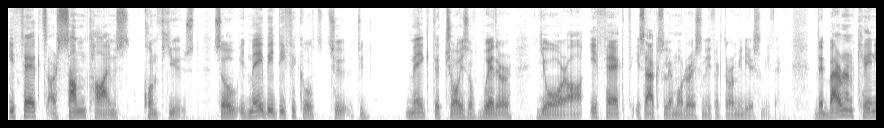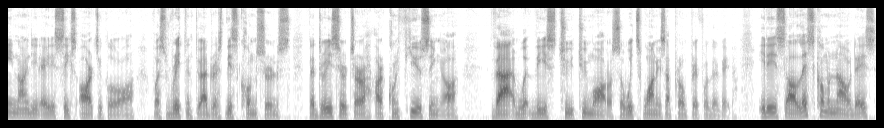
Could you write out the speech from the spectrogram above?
effects are sometimes confused. So it may be difficult to, to make the choice of whether your uh, effect is actually a moderation effect or a mediation effect. The Baron and Kenny 1986 article uh, was written to address these concerns that researchers are, are confusing uh, that with these two, two models, so which one is appropriate for their data. It is uh, less common nowadays,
